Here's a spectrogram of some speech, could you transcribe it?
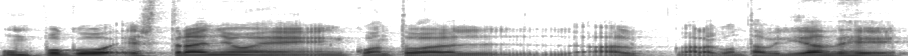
un poco extraño en cuanto a la contabilidad de,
